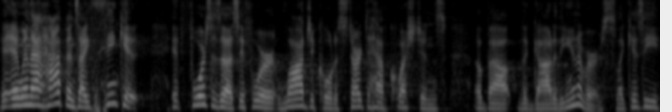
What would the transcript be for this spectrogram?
And when that happens, I think it, it forces us, if we're logical, to start to have questions about the God of the universe. Like, is he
